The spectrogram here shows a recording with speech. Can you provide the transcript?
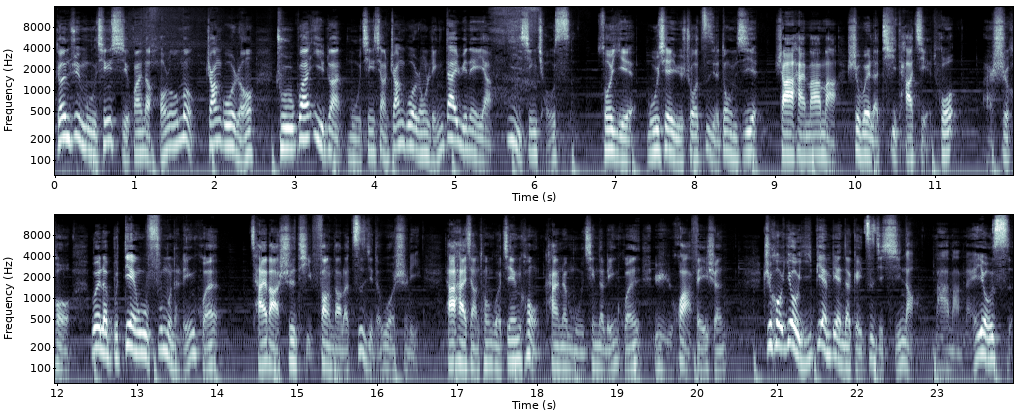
根据母亲喜欢的《红楼梦》，张国荣主观臆断母亲像张国荣、林黛玉那样一心求死。所以，吴谢宇说自己的动机杀害妈妈是为了替她解脱，而事后为了不玷污父母的灵魂，才把尸体放到了自己的卧室里。他还想通过监控看着母亲的灵魂羽化飞升，之后又一遍遍的给自己洗脑：妈妈没有死，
